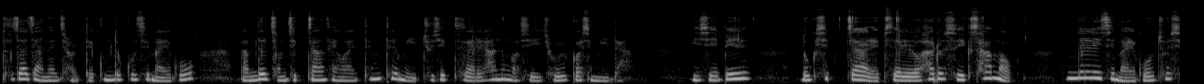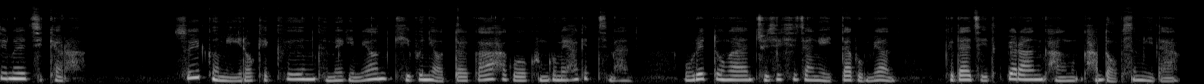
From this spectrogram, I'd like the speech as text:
투자자는 절대 꿈도 꾸지 말고 남들처럼 직장 생활 틈틈이 주식 투자를 하는 것이 좋을 것입니다. 21. 녹십자 랩셀로 하루 수익 3억. 흔들리지 말고 초심을 지켜라. 수익금이 이렇게 큰 금액이면 기분이 어떨까 하고 궁금해 하겠지만 오랫동안 주식시장에 있다 보면 그다지 특별한 감, 감도 없습니다.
